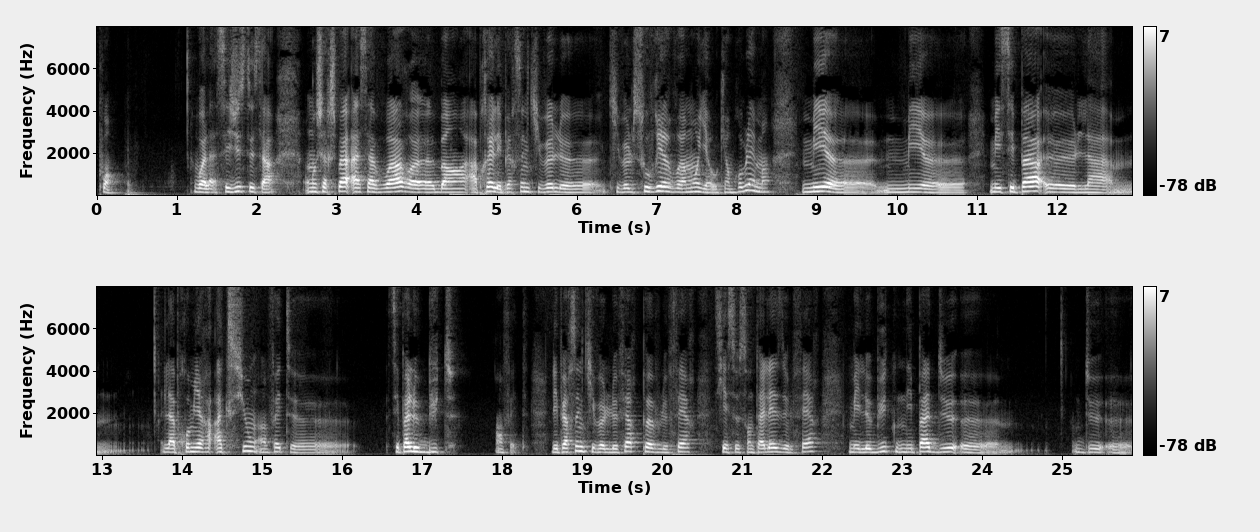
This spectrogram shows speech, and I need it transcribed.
Point. Voilà, c'est juste ça. On ne cherche pas à savoir. ben après, les personnes qui veulent qui veulent s'ouvrir vraiment, il n'y a aucun problème. Hein. Mais mais mais c'est pas la la première action, en fait, euh, c'est pas le but, en fait. Les personnes qui veulent le faire peuvent le faire si elles se sentent à l'aise de le faire, mais le but n'est pas de, euh, euh,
